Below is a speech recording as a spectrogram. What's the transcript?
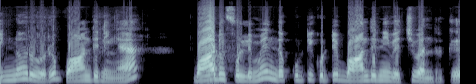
இன்னொரு ஒரு பாந்தினிங்க. பாடி ஃபுல்லுமே இந்த குட்டி குட்டி பாந்தினி வச்சு வந்திருக்கு.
